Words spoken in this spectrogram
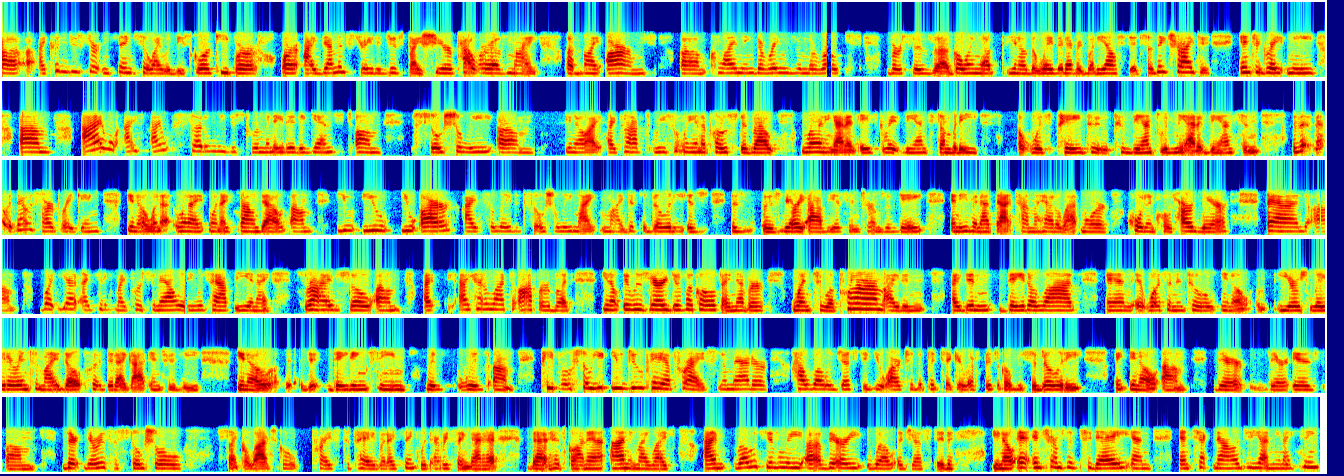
uh I couldn't do certain things so I would be scorekeeper or I demonstrated just by sheer power of my of my arms um climbing the rings and the ropes versus uh, going up you know the way that everybody else did. So they tried to integrate me. Um I I I subtly discriminated against um socially. Um you know, I, I talked recently in a post about learning at an eighth grade dance. Somebody uh, was paid to to dance with me at a dance, and that that, that was heartbreaking. You know, when I, when I when I found out, um, you you you are isolated socially. My my disability is is is very obvious in terms of gait, and even at that time, I had a lot more quote unquote hardware, and um, but yet I think my personality was happy, and I thrive. So um, I I had a lot to offer, but you know it was very difficult. I never went to a prom. I didn't I didn't date a lot, and it wasn't until you know years later into my adulthood that I got into the you know d- dating scene with with um people so you you do pay a price no matter how well adjusted you are to the particular physical disability you know um there there is um there there is a social psychological price to pay but i think with everything that ha- that has gone on in my life i'm relatively uh very well adjusted you know in, in terms of today and and technology. I mean i think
